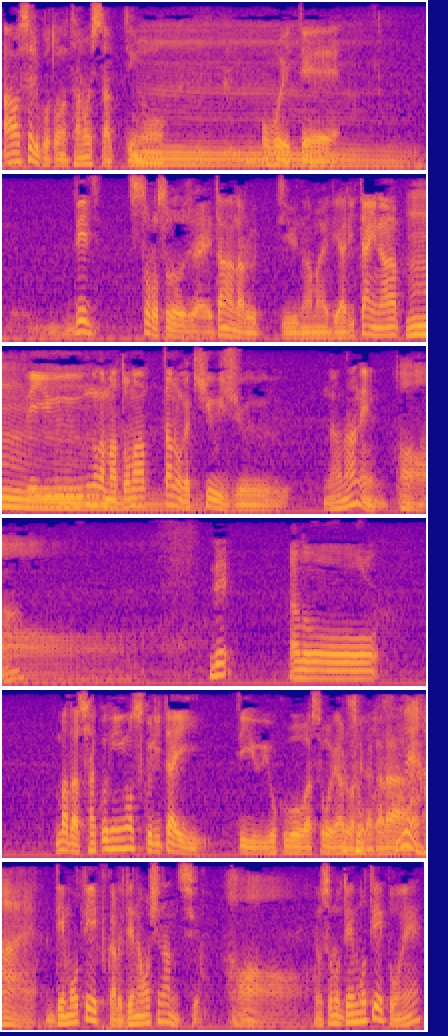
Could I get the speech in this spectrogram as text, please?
合わせることの楽しさっていうのを覚えて。で、そろそろじゃあエターナルっていう名前でやりたいなっていうのがまとまったのが97年とかかな。で、あのーまだ作品を作りたいっていう欲望はすごいあるわけだから、ねはい。デモテープから出直しなんですよ。はでもそのデモテープをね、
